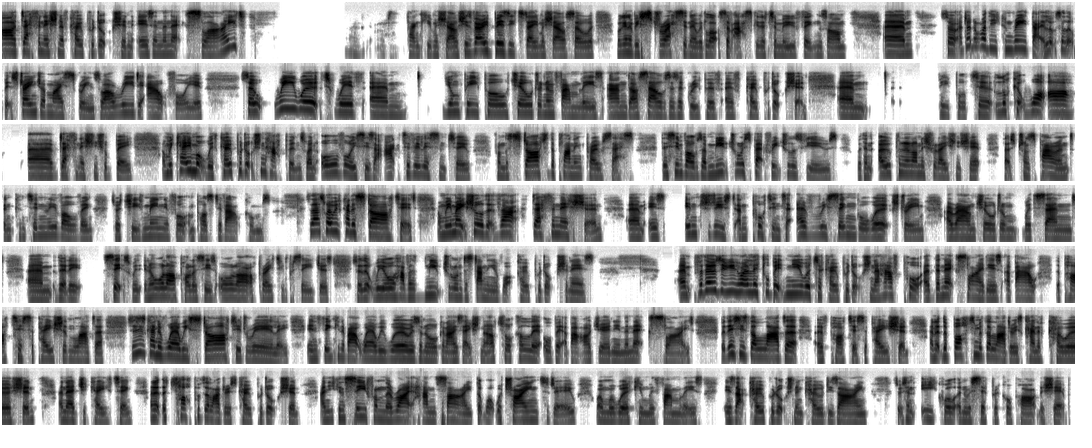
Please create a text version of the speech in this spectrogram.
our definition of co-production is in the next slide. Thank you, Michelle. She's very busy today, Michelle. So we're going to be stressing her with lots of asking her to move things on. Um, so I don't know whether you can read that. It looks a little bit strange on my screen, so I'll read it out for you. So we worked with um, young people, children and families and ourselves as a group of, of co-production um, people to look at what our uh, definition should be. And we came up with co production happens when all voices are actively listened to from the start of the planning process. This involves a mutual respect for each other's views with an open and honest relationship that's transparent and continually evolving to achieve meaningful and positive outcomes. So that's where we've kind of started. And we make sure that that definition um, is introduced and put into every single work stream around children with SEND, um, that it sits within all our policies, all our operating procedures, so that we all have a mutual understanding of what co-production is. Um, for those of you who are a little bit newer to co-production, I have put uh, the next slide is about the participation ladder. So this is kind of where we started really in thinking about where we were as an organisation. I'll talk a little bit about our journey in the next slide. But this is the ladder of participation. And at the bottom of the ladder is kind of coercion and educating. And at the top of the ladder is co-production. And you can see from the right hand side that what we're trying to do when we're working with families is that co production and co-design. So it's an equal and reciprocal partnership.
